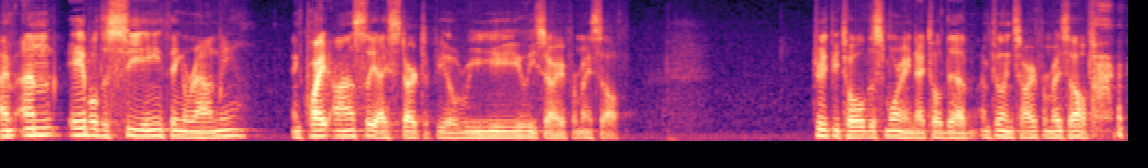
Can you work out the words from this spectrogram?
I'm unable to see anything around me. And quite honestly, I start to feel really sorry for myself. Truth be told, this morning I told Deb, I'm feeling sorry for myself.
